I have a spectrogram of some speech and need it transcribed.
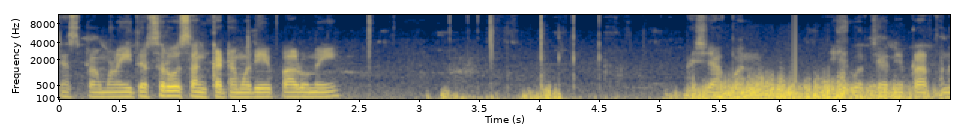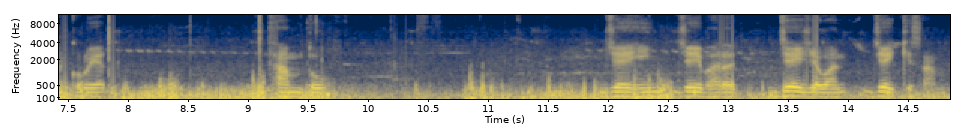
त्याचप्रमाणे इतर सर्व संकटामध्ये पाडू नये. अशी आपण ईश्वरचरणी प्रार्थना करूयात. थांबतो. जय हिंद जय भारत जय जवान जय किसान.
